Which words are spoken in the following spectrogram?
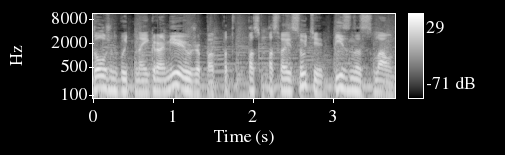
должен быть на Игромире уже по, по, по, по своей сути бизнес-лаунж.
